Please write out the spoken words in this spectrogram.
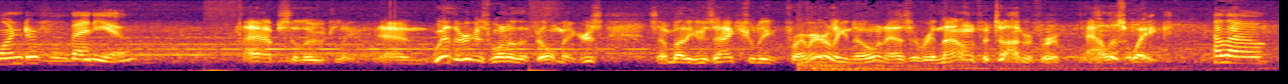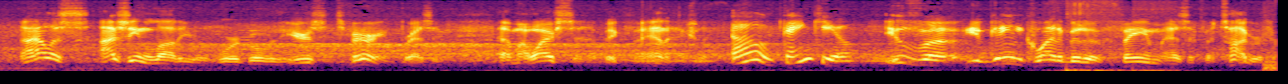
wonderful venue. Absolutely. And Wither is one of the filmmakers, somebody who's actually primarily known as a renowned photographer, Alice Wake. Hello. Alice, I've seen a lot of your work over the years. It's very impressive. Uh, my wife's a big fan, actually. Oh, thank you. You've uh, you've gained quite a bit of fame as a photographer,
